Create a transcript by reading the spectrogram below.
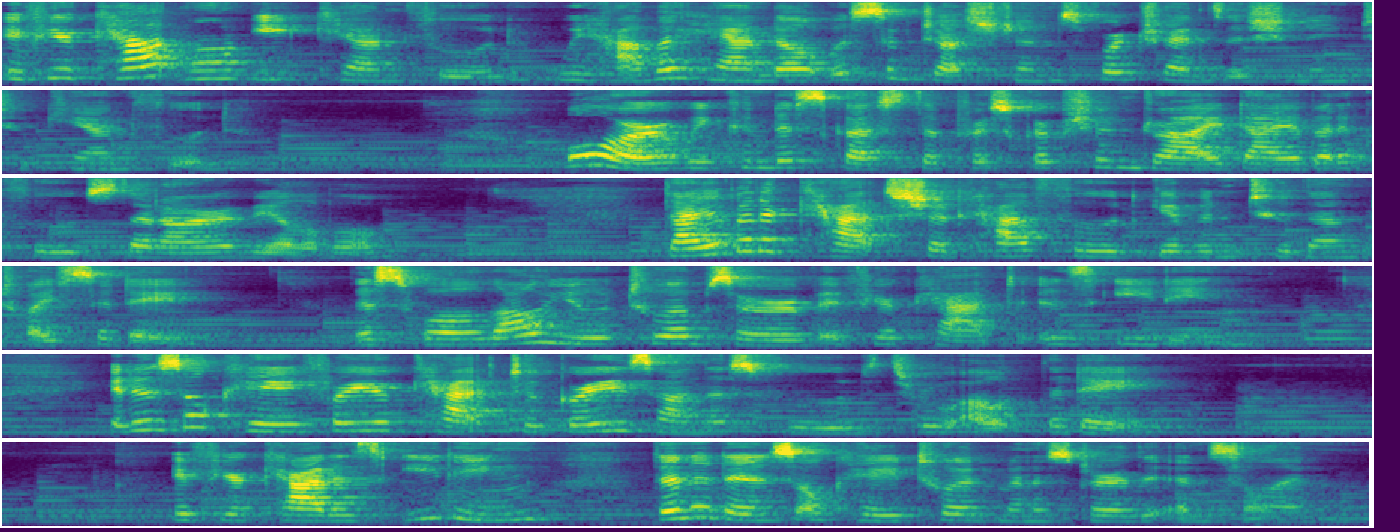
If your cat won't eat canned food, we have a handout with suggestions for transitioning to canned food. Or we can discuss the prescription dry diabetic foods that are available. Diabetic cats should have food given to them twice a day. This will allow you to observe if your cat is eating. It is okay for your cat to graze on this food throughout the day. If your cat is eating, then it is okay to administer the insulin.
